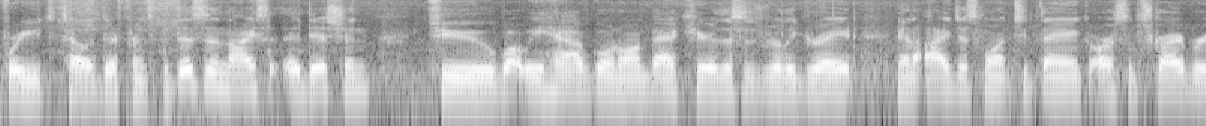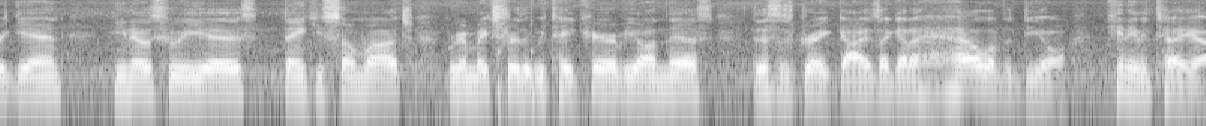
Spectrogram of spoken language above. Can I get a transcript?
for you to tell a difference. But this is a nice addition to what we have going on back here. This is really great. And I just want to thank our subscriber again. He knows who he is. Thank you so much. We're going to make sure that we take care of you on this. This is great, guys. I got a hell of a deal. Can't even tell you.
